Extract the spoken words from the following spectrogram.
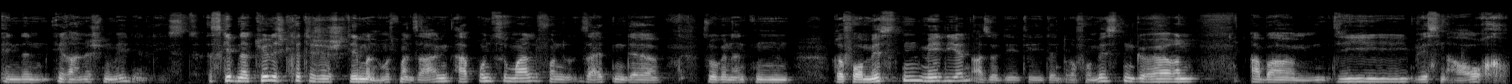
in den iranischen Medien liest. Es gibt natürlich kritische Stimmen, muss man sagen, ab und zu mal von Seiten der sogenannten Reformistenmedien, also die, die den Reformisten gehören, aber ähm, die wissen auch,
